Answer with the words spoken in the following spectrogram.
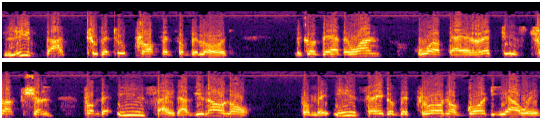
leave that to the two prophets of the Lord, because they are the ones who have direct instruction from the inside, as you now know, from the inside of the throne of God Yahweh.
